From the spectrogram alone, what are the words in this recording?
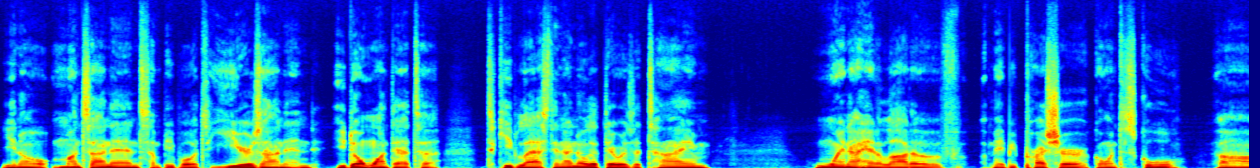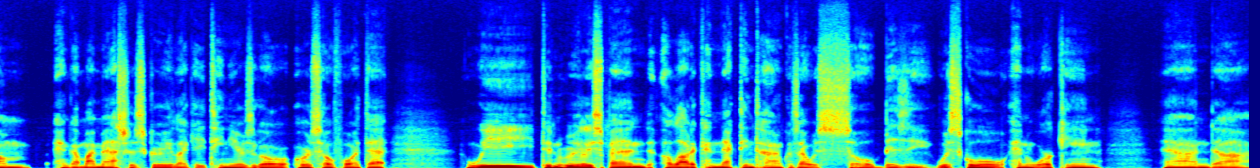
you know, months on end. Some people, it's years on end. You don't want that to, to keep lasting. I know that there was a time when I had a lot of uh, maybe pressure going to school um, and got my master's degree like 18 years ago or so forth that we didn't really spend a lot of connecting time because I was so busy with school and working. And uh,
